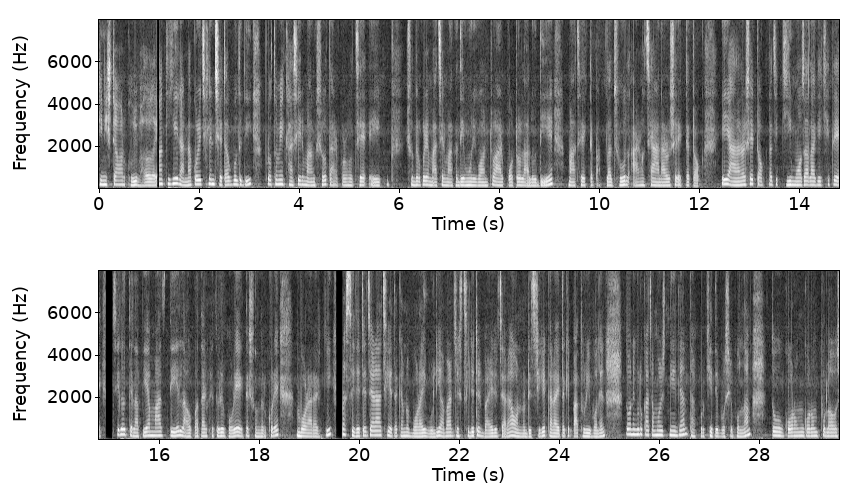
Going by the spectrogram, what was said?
জিনিসটা আমার খুবই ভালো লাগে। মা কী কী রান্না করেছিলেন সেটাও বলে দিই। প্রথমে খাসির মাংস, তারপর হচ্ছে এই সুন্দর করে মাছের মাথা দিয়ে মুড়ি ঘন্ট আর পটল আলু দিয়ে মাছের একটা পাতলা ঝোল আর হচ্ছে আনারসের একটা টক। এই আনারসের টকটা যে কি মজা লাগে খেতে। ছিল তেলাপিয়া মাছ দিয়ে লাউ পাতার ভেতরে ভরে একটা সুন্দর করে বড়ার আর কি। আমরা সিলেটে যারা আছি, এটাকে আমরা বড়াই বলি। আবার যে সিলেটের বাইরে যারা, অন্য ডিস্ট্রিক্টে তারা এটাকে পাথুরি বলেন। তো অনেকগুলো কাঁচামরিচ নিয়ে দিলাম তারপর খেতে বসে পড়লাম। তো গরম গরম পোলাওর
